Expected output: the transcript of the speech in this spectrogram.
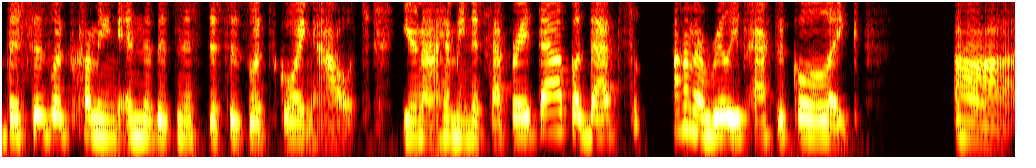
this is what's coming in the business this is what's going out you're not having to separate that but that's on a really practical like uh,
